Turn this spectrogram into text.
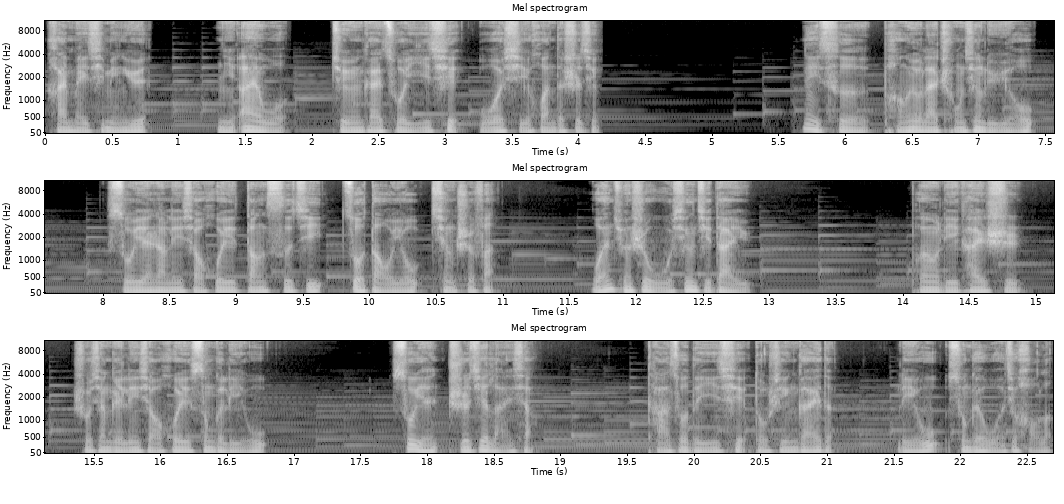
还美其名曰：“你爱我，就应该做一切我喜欢的事情。”那次朋友来重庆旅游，苏妍让林小辉当司机、做导游、请吃饭，完全是五星级待遇。朋友离开时，说想给林小辉送个礼物，苏妍直接拦下。他做的一切都是应该的，礼物送给我就好了。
